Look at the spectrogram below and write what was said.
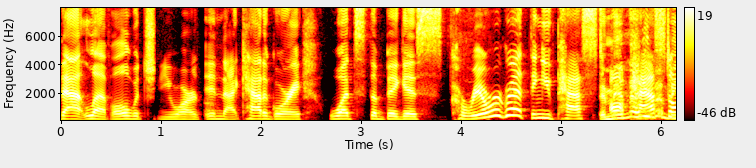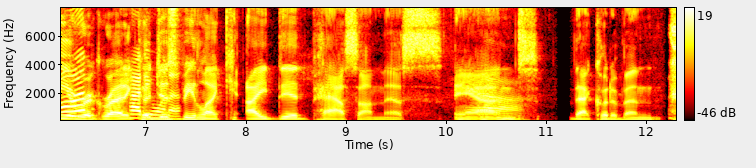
that level, which you are in that category. What's the biggest career regret thing you've passed? It may uh, not even be on? a regret. It How do could just wanna- be like I did pass on this, and that could have been. a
